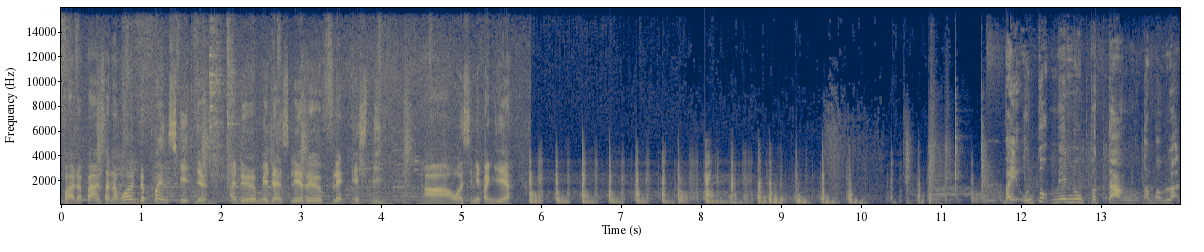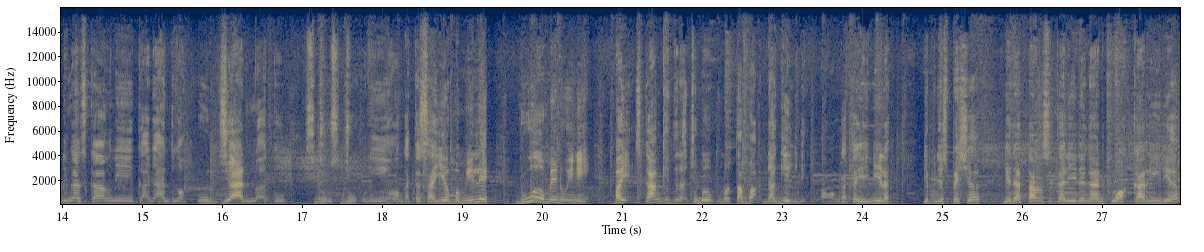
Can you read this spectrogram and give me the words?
berhadapan Angsana Mall, depan sikit je ada Medan Selera Flat HB. Ha, orang sini panggil lah. Baik, untuk menu petang tambah pula dengan sekarang ni keadaan tengah hujan pula tu, sejuk-sejuk ni, orang kata saya memilih dua menu ini. Baik, sekarang kita nak cuba mertabak daging ni. Orang kata inilah dia punya special. Dia datang sekali dengan kuah kari dia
